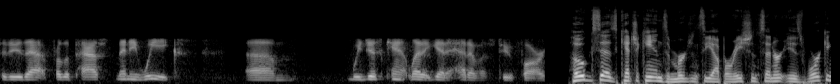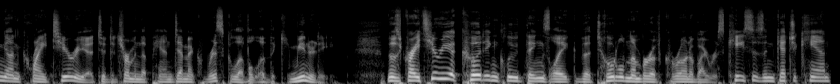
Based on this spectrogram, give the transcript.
to do that for the past many weeks. Um, we just can't let it get ahead of us too far. Hoage says Ketchikan's Emergency Operations Center is working on criteria to determine the pandemic risk level of the community. Those criteria could include things like the total number of coronavirus cases in Ketchikan,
